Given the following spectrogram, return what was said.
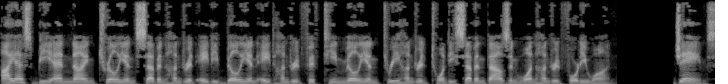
ISBN 9780815327141. James,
